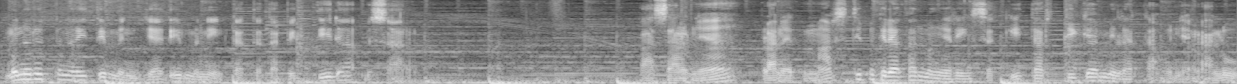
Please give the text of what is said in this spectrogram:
menurut peneliti menjadi meningkat tetapi tidak besar. Pasalnya, planet Mars diperkirakan mengering sekitar 3 miliar tahun yang lalu.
